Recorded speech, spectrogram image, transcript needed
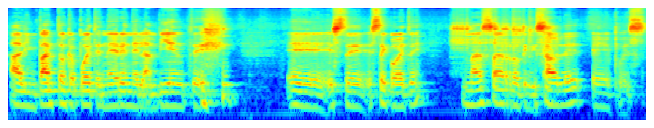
al impacto que puede tener en el ambiente este, este cohete. Más reutilizable, pues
